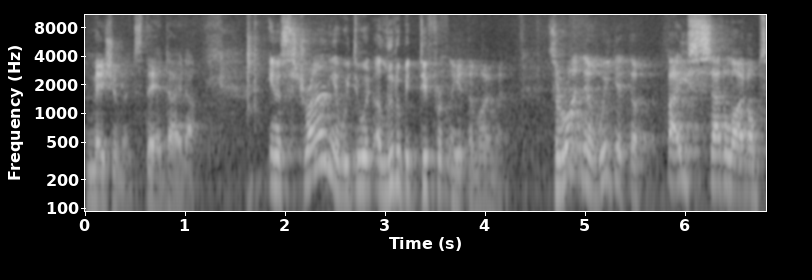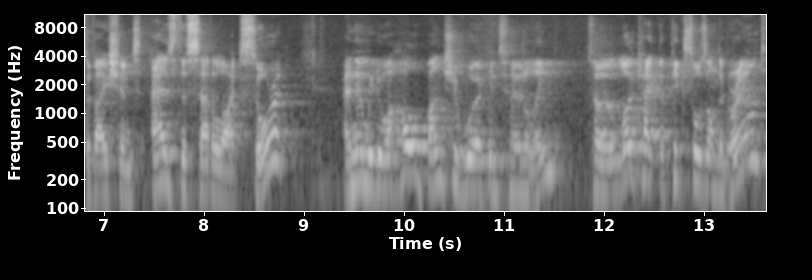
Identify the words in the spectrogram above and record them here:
measurements, their data. In Australia, we do it a little bit differently at the moment. So right now, we get the base satellite observations as the satellite saw it, and then we do a whole bunch of work internally to locate the pixels on the ground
